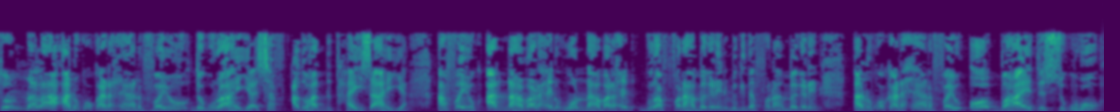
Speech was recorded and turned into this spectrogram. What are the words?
tonnala anuko kadhaxehan fayu dagurahiya shafcadu haddat haysaahiya afayuk annahamarxin wonnahamarxin gurafanahmagarin migdafanahmagarin anuko kadhaxehan fayu oobahayte suguhu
